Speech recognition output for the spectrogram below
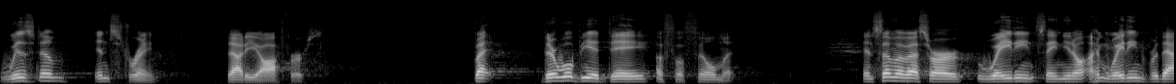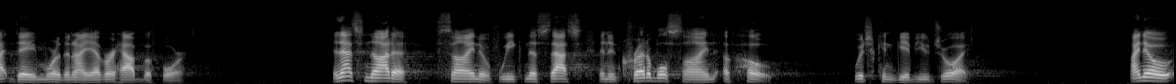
wisdom, and strength that he offers. But there will be a day of fulfillment. And some of us are waiting, saying, you know, I'm waiting for that day more than I ever have before. And that's not a sign of weakness, that's an incredible sign of hope, which can give you joy. I know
